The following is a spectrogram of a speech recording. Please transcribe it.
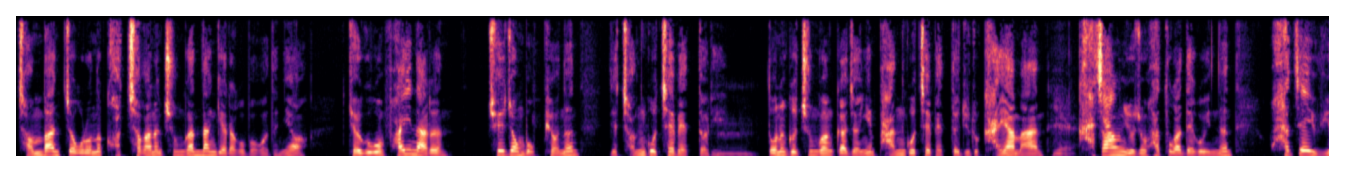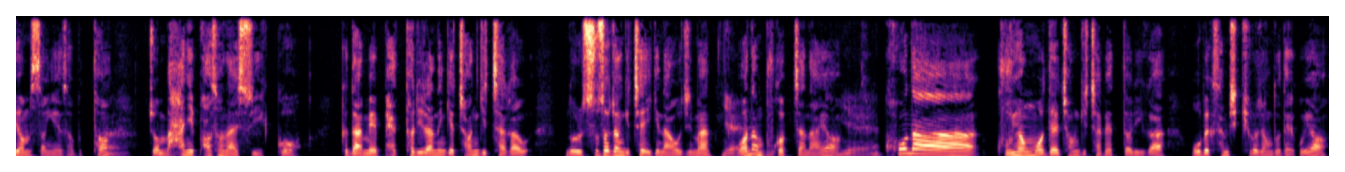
전반적으로는 거쳐가는 중간 단계라고 보거든요. 결국은 파이널은 최종 목표는 이제 전고체 배터리 음. 또는 그 중간 과정인 반고체 배터리로 가야만 예. 가장 요즘 화두가 되고 있는 화재 위험성에서부터 네. 좀 많이 벗어날 수 있고 그다음에 배터리라는 게 전기차가 놀 수소 전기차 얘기 나오지만 예. 워낙 무겁잖아요. 예. 코나 구형 모델 전기차 배터리가 530kg 정도 되고요.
